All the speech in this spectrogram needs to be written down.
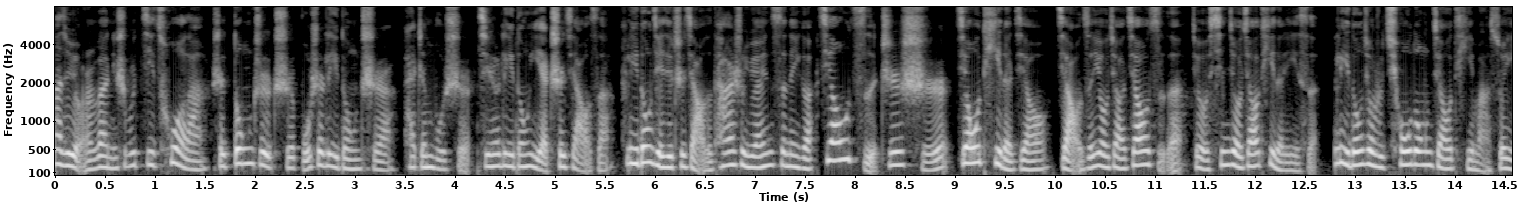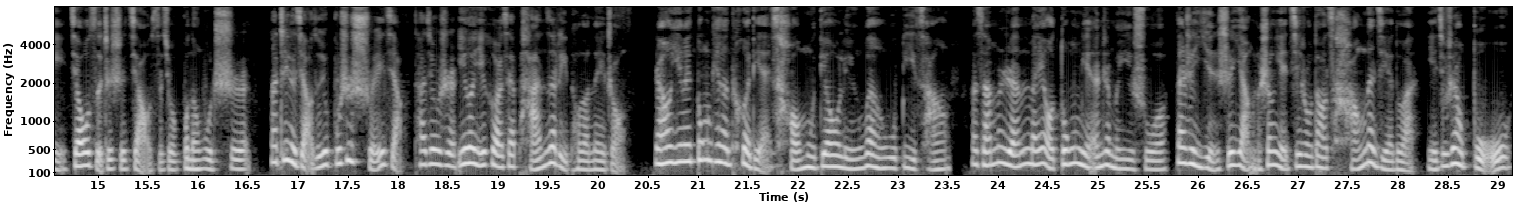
那就有人问你是不是记错了？是冬至吃，不是立冬吃？还真不是，其实立冬也吃饺子。立冬节气吃饺子，它是源自那个交子之时，交替的交，饺子又叫交子，就有新旧交替的意思。立冬就是秋冬交替嘛，所以交子之时饺子就不能不吃。那这个饺子就不是水饺，它就是一个一个在盘子里头的那种。然后，因为冬天的特点，草木凋零，万物闭藏。那咱们人没有冬眠这么一说，但是饮食养生也进入到藏的阶段，也就是要补。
